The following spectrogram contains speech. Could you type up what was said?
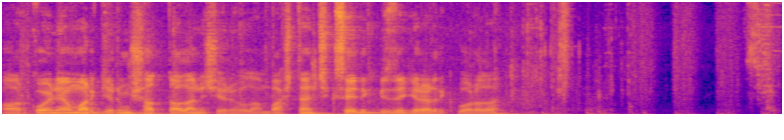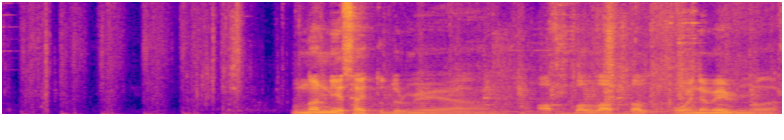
Arka oynayan var girmiş hatta lan içeri olan. Baştan çıksaydık biz de girerdik bu arada. Bunlar niye site'da durmuyor ya? Aptal aptal oynamayı bilmiyorlar.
